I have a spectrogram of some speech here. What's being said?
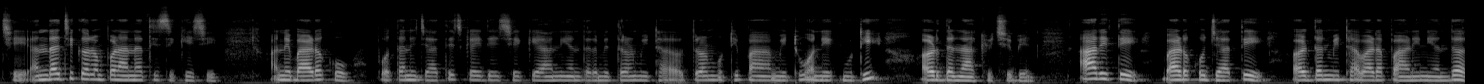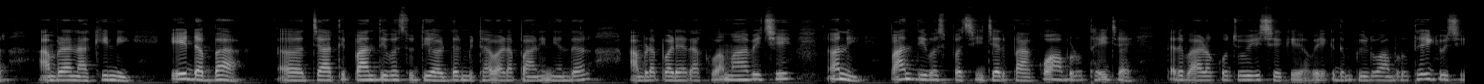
છે. અંદાજીકરણ પણ આનાથી શીખે છે. અને બાળકો પોતાની જાતે જ કહી દે છે કે આની અંદર અમે ત્રણ મીઠા, ત્રણ મુઠ્ઠી મીઠું અને એક મુઠ્ઠી અડદર નાખ્યું છે બેન. આ રીતે બાળકો જાતે અડદર મીઠાવાળા પાણીની અંદર આંબળા નાખીને એ ડબ્બા ચારથી પાંચ દિવસ સુધી અડદર મીઠાવાળા પાણીની અંદર આંબળા પડ્યા રાખવામાં આવે છે અને પાંચ દિવસ પછી જ્યારે પાકો આંબળો થઈ જાય ત્યારે બાળકો જોઈએ છે કે હવે એકદમ પીળો આંબળો થઈ ગયો છે.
